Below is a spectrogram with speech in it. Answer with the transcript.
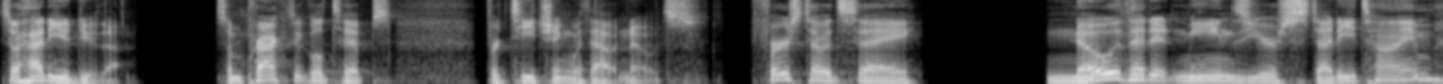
So, how do you do that? Some practical tips for teaching without notes. First, I would say know that it means your study time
